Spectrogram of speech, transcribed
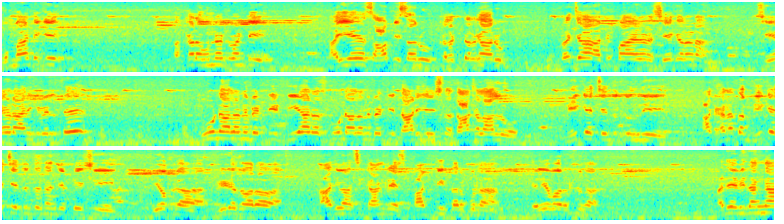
ముమ్మాటికి అక్కడ ఉన్నటువంటి ఐఏఎస్ ఆఫీసరు కలెక్టర్ గారు ప్రజా అభిప్రాయ సేకరణ చేయడానికి వెళ్తే గూండాలను పెట్టి టీఆర్ఎస్ గూండాలను పెట్టి దాడి చేసిన దాఖలాలు మీకే చెందుతుంది. ఆ ఘనత మీకే చెందుతుందని చెప్పేసి ఈ యొక్క వీడియో ద్వారా ఆదివాసీ కాంగ్రెస్ పార్టీ తరఫున తెలియవరుస్తున్నారు అదేవిధంగా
